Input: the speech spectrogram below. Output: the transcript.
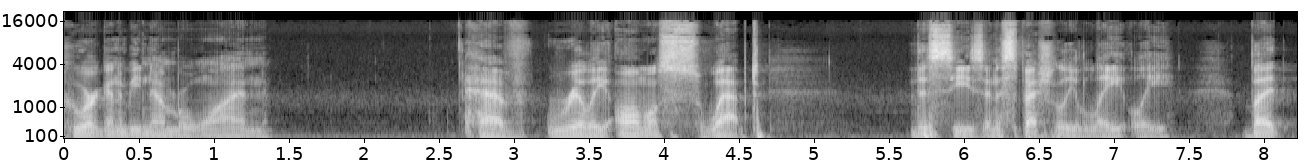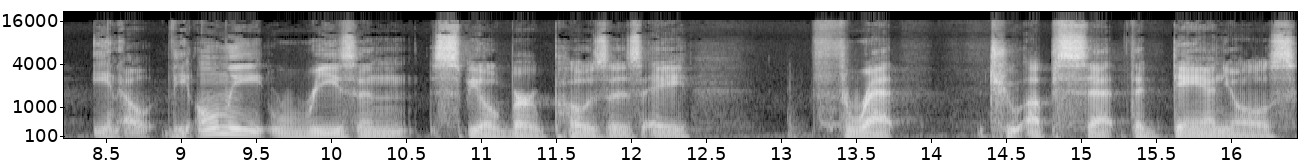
who are going to be number one, have really almost swept this season, especially lately. But, you know, the only reason Spielberg poses a threat to upset the Daniels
